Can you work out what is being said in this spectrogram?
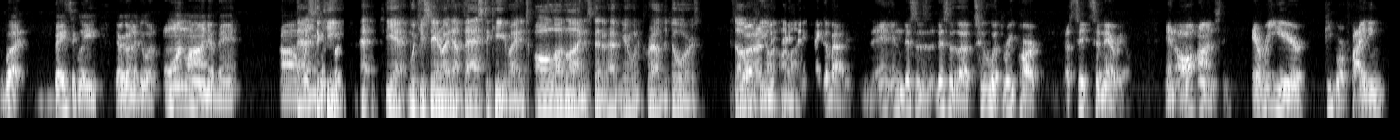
But basically, they're going to do an online event. Um, that's the key. That, yeah, what you're saying right now, that's the key, right? It's all online instead of having everyone crowd the doors. It's all well, going to be I mean, online. Think about it, and this is this is a two or three part a scenario. In all honesty, every year people are fighting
